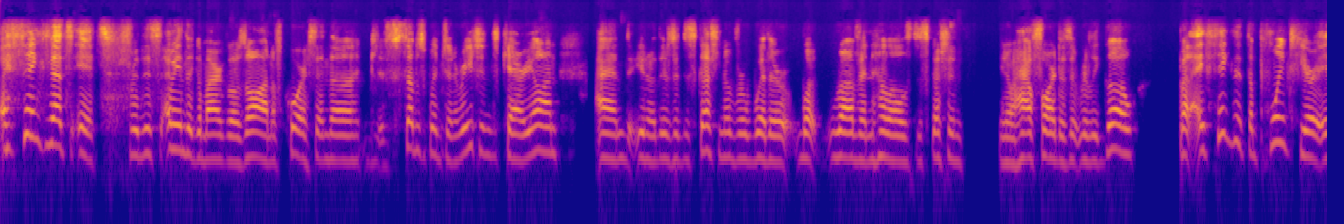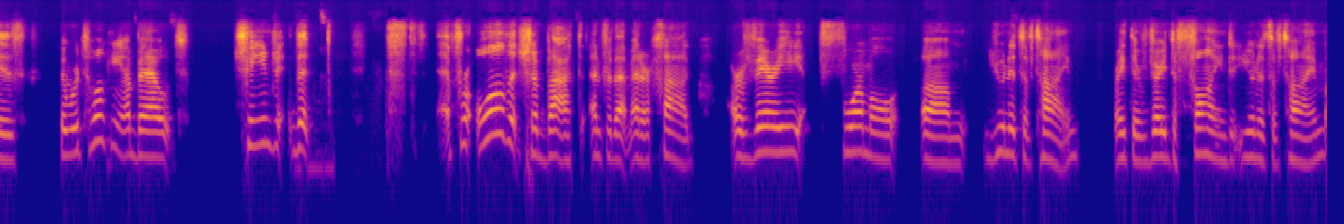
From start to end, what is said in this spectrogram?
I think that's it for this. I mean, the Gemara goes on, of course, and the subsequent generations carry on. And, you know, there's a discussion over whether what Rav and Hillel's discussion, you know, how far does it really go? But I think that the point here is that we're talking about change that for all that Shabbat and for that matter Chag are very formal um, units of time, right? They're very defined units of time.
